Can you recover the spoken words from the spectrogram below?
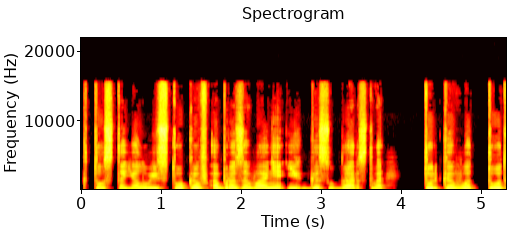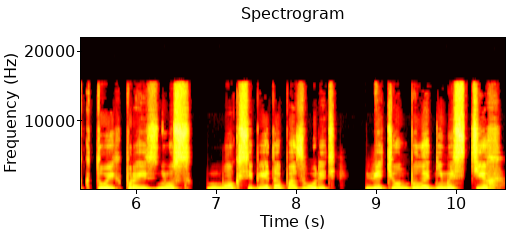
кто стоял у истоков образования их государства. Только вот тот, кто их произнес, мог себе это позволить, ведь он был одним из тех,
